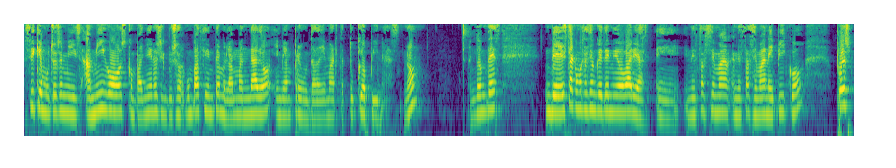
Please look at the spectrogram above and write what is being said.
sí que muchos de mis amigos, compañeros, incluso algún paciente me lo han mandado y me han preguntado, oye Marta, ¿tú qué opinas? ¿No? Entonces, de esta conversación que he tenido varias eh, en esta semana, en esta semana y pico, pues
